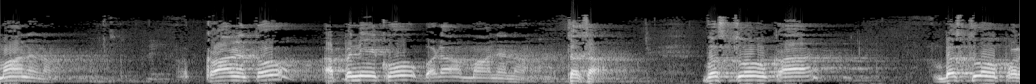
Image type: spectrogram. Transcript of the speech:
मानना, कारण तो अपने को बड़ा मानना तथा वस्तुओं का, वस्तुओं पर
